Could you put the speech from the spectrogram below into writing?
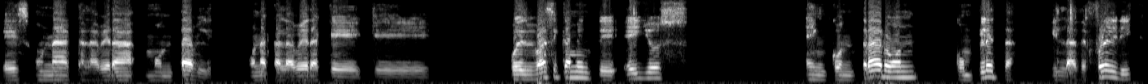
es una calavera montable, una calavera que, pues básicamente ellos encontraron completa y la de Frederick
